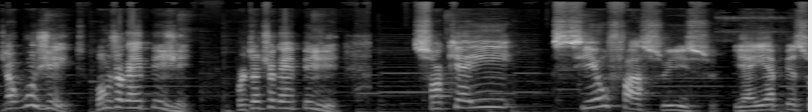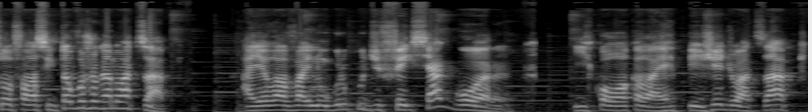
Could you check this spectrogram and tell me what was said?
De algum jeito. Vamos jogar RPG. Importante jogar RPG. Só que aí, se eu faço isso, e aí a pessoa fala assim, então eu vou jogar no WhatsApp. Aí ela vai no grupo de Face agora e coloca lá RPG de WhatsApp.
